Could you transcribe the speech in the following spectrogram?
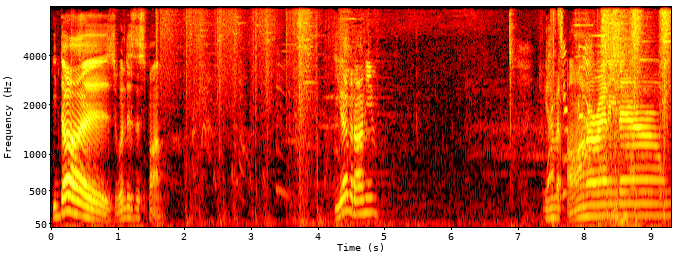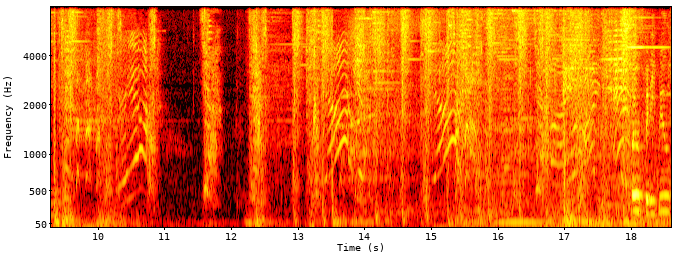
He does. When does this spawn? Do you have it on you? You have it on already now? Boopity boop,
